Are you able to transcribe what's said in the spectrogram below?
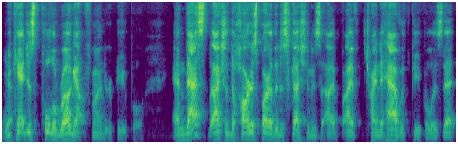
Yeah. We can't just pull the rug out from under people. And that's actually the hardest part of the discussion is I, I'm trying to have with people is that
